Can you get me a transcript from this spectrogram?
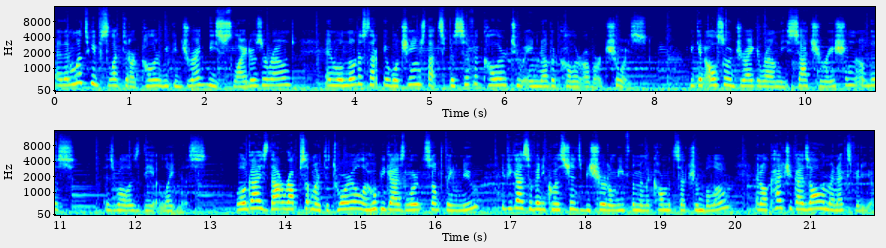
and then once we've selected our color, we can drag these sliders around and we'll notice that it will change that specific color to another color of our choice. We can also drag around the saturation of this as well as the lightness. Well guys, that wraps up my tutorial. I hope you guys learned something new. If you guys have any questions, be sure to leave them in the comment section below, and I'll catch you guys all in my next video.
